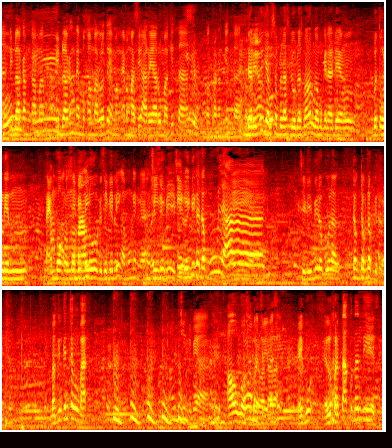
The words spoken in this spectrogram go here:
mungkin. Di belakang kamar, di belakang tembok kamar lo tuh emang emang masih area rumah kita, Iya. kontrakan kita. dan itu jam 11 12 malam nggak mungkin ada yang betulin tembok Atau Bibi- malu gitu Si gitu Bibi nggak mungkin kan? si Si Bibi si Bibi kan udah pulang. Si Bibi udah pulang. Dok dok dok gitu kan. Makin kenceng pak Demi apa? Allah subhanahu wa cerita sih? Eh bu, ya lu pada takut nanti. Iya sih.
